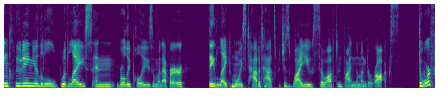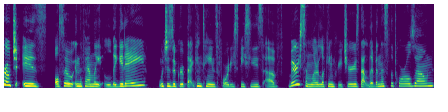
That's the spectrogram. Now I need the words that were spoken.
including your little woodlice and roly polies and whatever, they like moist habitats, which is why you so often find them under rocks. The wharf roach is also in the family Ligidae, which is a group that contains 40 species of very similar looking creatures that live in this littoral zone.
